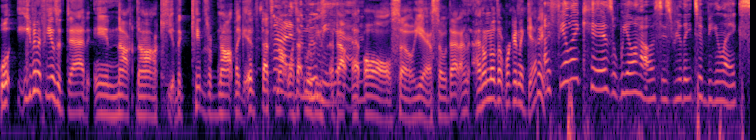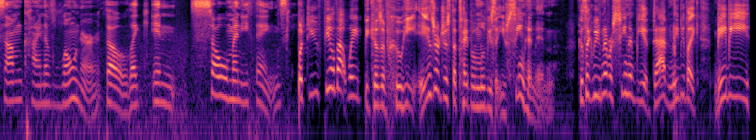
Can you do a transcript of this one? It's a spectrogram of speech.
Well, even if he is a dad in Knock Knock, he, the kids are not like it's, that's Not not, what that the movie's movie, about yeah. at all. So yeah, so that I, I don't know that we're gonna get it. I feel like his wheelhouse is really to be like some kind of loner, though, like in so many things. But do you feel that way because of who he is, or just the type of movies that you've seen him in? Because like we've never seen him be a dad. Maybe like maybe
